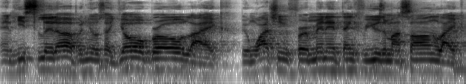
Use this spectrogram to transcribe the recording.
and he slid up and he was like, yo, bro, like, been watching you for a minute. Thank you for using my song. Like,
